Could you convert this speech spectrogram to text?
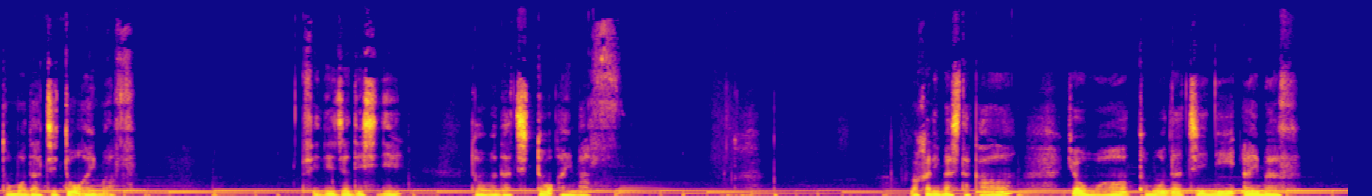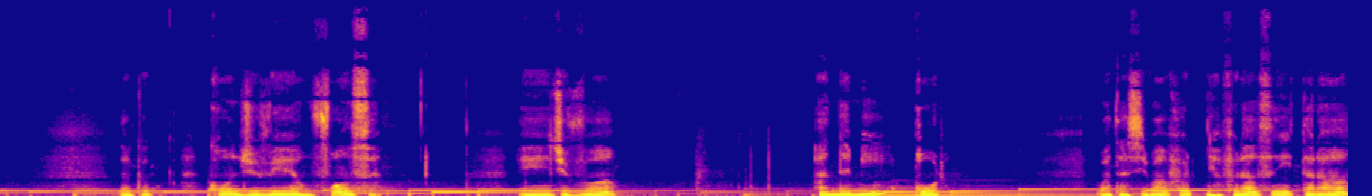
Tomodachi to aimas. C'est déjà décidé Tomodachi to aimas. わかりましたか今日は友達に会います Donc, quand je vais en France. Et je vois un 私はフ,ランスに行ったら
